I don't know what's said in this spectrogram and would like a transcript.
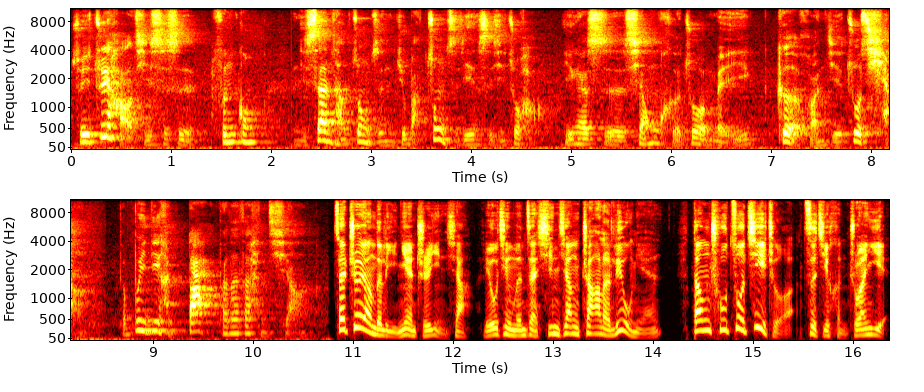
所以最好其实是分工，你擅长种植，你就把种植这件事情做好，应该是相互合作，每一个环节做强。它不一定很大，但它它很强。在这样的理念指引下，刘静文在新疆扎了六年。当初做记者，自己很专业，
